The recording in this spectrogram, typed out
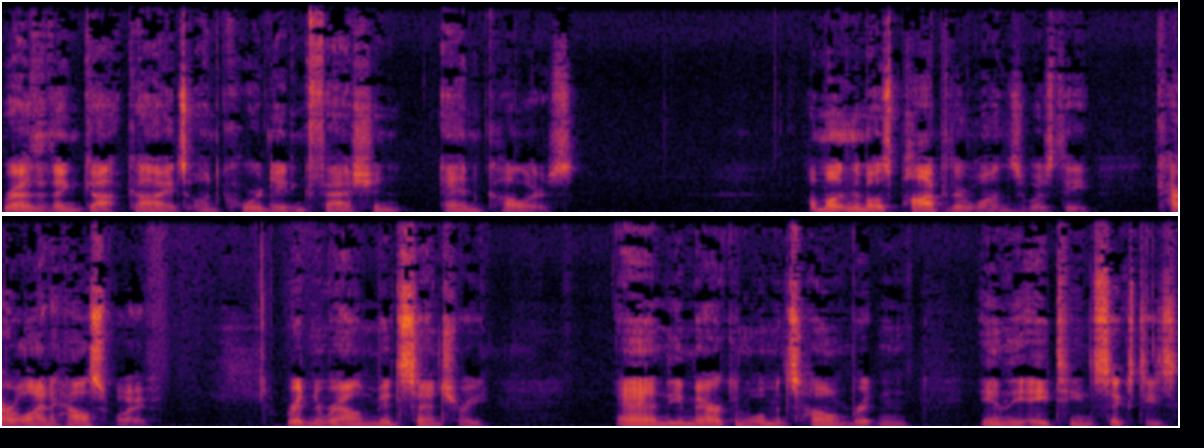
rather than guides on coordinating fashion and colors. Among the most popular ones was the Carolina Housewife, written around mid century, and The American Woman's Home, written in the 1860s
